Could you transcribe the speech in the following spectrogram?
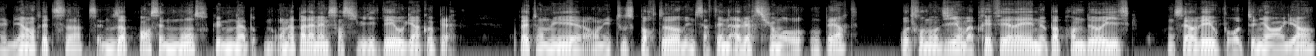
Eh bien, en fait, ça, nous apprend, ça nous montre que nous on n'a pas la même sensibilité aux gains qu'aux pertes. En fait, on est, on est tous porteurs d'une certaine aversion aux pertes. Autrement dit, on va préférer ne pas prendre de risques pour conserver ou pour obtenir un gain,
